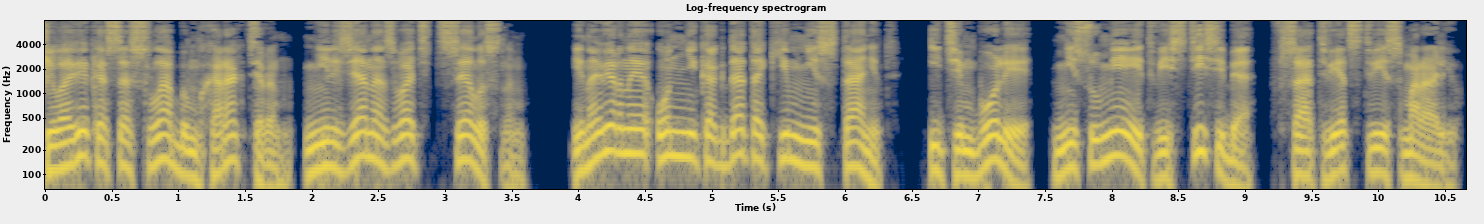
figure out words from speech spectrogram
Человека со слабым характером нельзя назвать целостным, и, наверное, он никогда таким не станет, и тем более не сумеет вести себя в соответствии с моралью.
